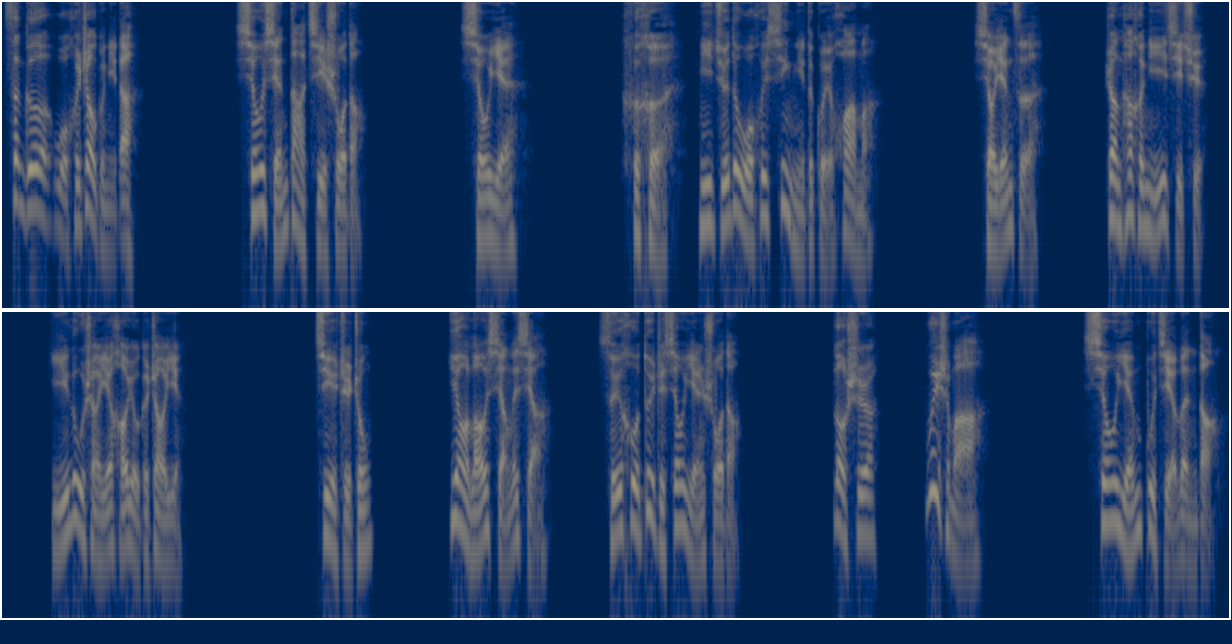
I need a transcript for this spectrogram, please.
三哥，我会照顾你的。”萧贤大气说道。萧炎，呵呵，你觉得我会信你的鬼话吗？小言子，让他和你一起去。一路上也好有个照应。戒指中，药老想了想，随后对着萧炎说道：“老师，为什么啊？”萧炎不解问道：“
